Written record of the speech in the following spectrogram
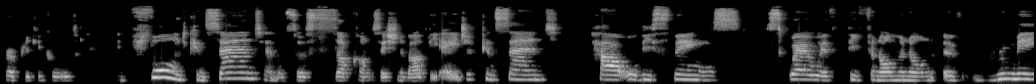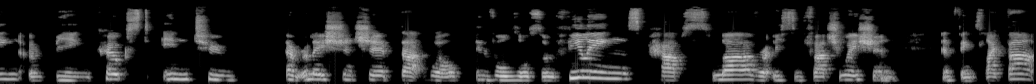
appropriately called informed consent and also a sub conversation about the age of consent how all these things square with the phenomenon of grooming, of being coaxed into a relationship that will involve also feelings, perhaps love or at least infatuation, and things like that.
